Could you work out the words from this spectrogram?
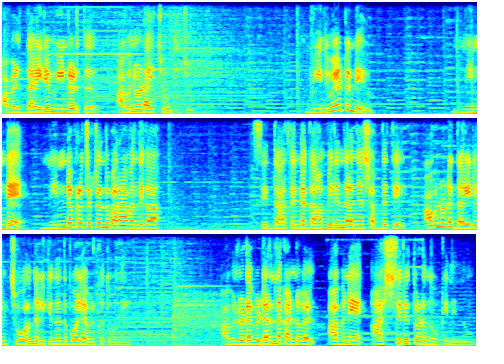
അവൾ ധൈര്യം വീണ്ടെടുത്ത് അവനോടായി ചോദിച്ചു. വിനുവേട്ടന്റെയോ നിന്റെ നിന്റെ പ്രൊജക്റ്റ് എന്ന് പറ അവന്തിക. സിദ്ധാർത്ഥന്റെ ഗാംഭീര്യം നിറഞ്ഞ ശബ്ദത്തിൽ അവളുടെ ധൈര്യം ചോർന്നൊലിക്കുന്നത് പോലെ അവൾക്ക് തോന്നി. അവളുടെ വിടർന്ന കണ്ണുകൾ അവനെ ആശ്ചര്യത്തോടെ നോക്കി നിന്നു.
